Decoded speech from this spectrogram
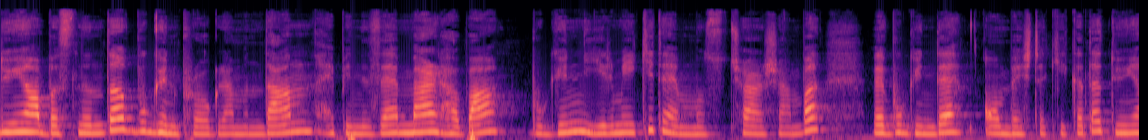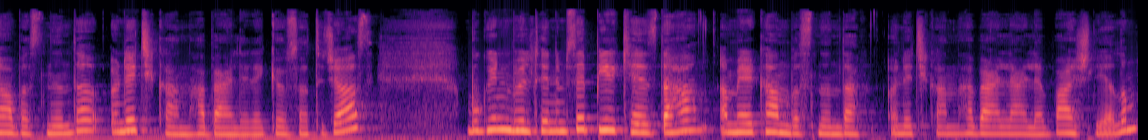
Dünya Basınında Bugün programından hepinize merhaba. Bugün 22 Temmuz Çarşamba ve bugün de 15 dakikada dünya basınında öne çıkan haberlere göz atacağız. Bugün bültenimize bir kez daha Amerikan basınında öne çıkan haberlerle başlayalım.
